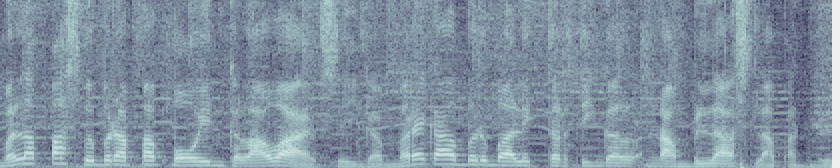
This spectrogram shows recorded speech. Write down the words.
melepas beberapa poin ke lawan sehingga mereka berbalik tertinggal 16-18.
